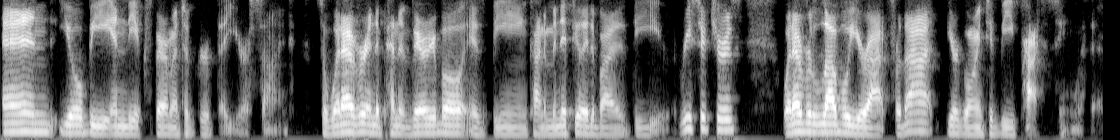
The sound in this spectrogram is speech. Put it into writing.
and you'll be in the experimental group that you're assigned. So whatever independent variable is being kind of manipulated by the researchers, whatever level you're at for that, you're going to be practicing with it.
